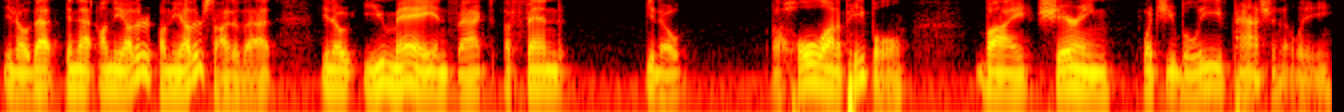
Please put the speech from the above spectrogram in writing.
You know, that and that on the other on the other side of that, you know, you may in fact offend, you know, a whole lot of people by sharing what you believe passionately,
